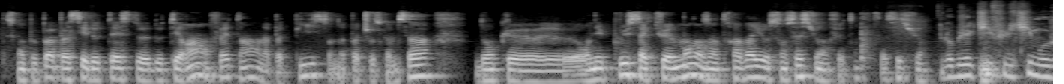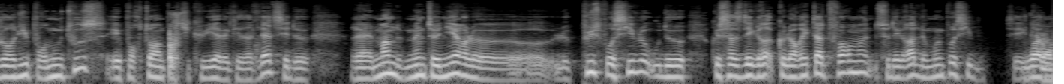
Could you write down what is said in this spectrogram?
parce qu'on peut pas passer de tests de terrain en fait. Hein, on n'a pas de piste, on n'a pas de choses comme ça. Donc on est plus actuellement dans un travail aux sensations en fait, hein, ça c'est sûr. L'objectif ultime aujourd'hui pour nous tous et pour toi en particulier avec les athlètes, c'est de réellement de maintenir le, le plus possible ou de que ça se dégrade, que leur état de forme se dégrade le moins possible. Voilà,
